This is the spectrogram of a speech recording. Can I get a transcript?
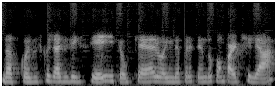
das coisas que eu já vivenciei, que eu quero, ainda pretendo compartilhar,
